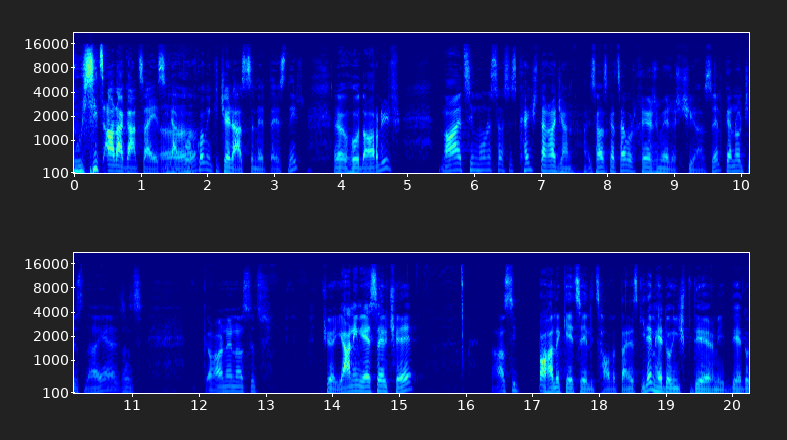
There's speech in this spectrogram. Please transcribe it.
լույսից արագ անցա ես իրա կողքով, ինքը չեր ասցնե տեսնիր, հոդարիր, նայեցի մորս ասես, քայչ տղա ջան, այս հասկացա որ խեղճմերս չի ասել, կնոջս նայ, ասես Կարնեն ասեց, չէ, Յանիմ ես էլ չէ։ Ասի պահալը կեցելի ցավը տան, ես գիտեմ հետո ինչ պիտի եղնի, պիտի հետո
